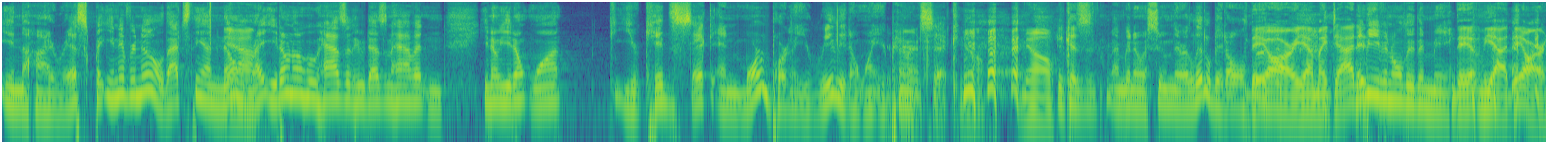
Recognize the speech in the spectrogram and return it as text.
in the high risk, but you never know. That's the unknown, Yeah. right? You don't know who has it, who doesn't have it, and you know you don't want your kids sick, and more importantly, you really don't want your, parents, sick. No, no, because I'm going to assume they're a little bit older. they are. Yeah, my dad maybe is. even older than me. They, yeah, they are.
